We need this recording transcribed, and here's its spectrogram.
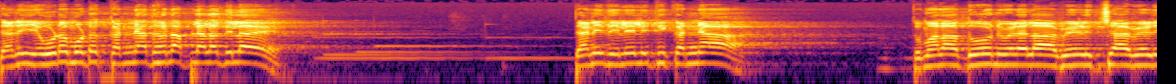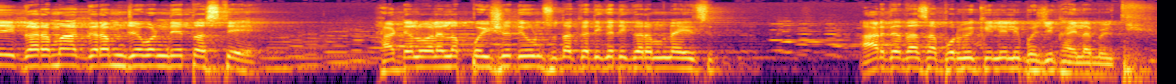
त्याने एवढं मोठं कन्याधन आपल्याला दिलंय. त्याने दिलेली ती कन्या तुम्हाला दोन वेळेला वेळच्या वेळी गरमा गरम जेवण देत असते. हॉटेलवाल्याला पैसे देऊन सुद्धा कधी कधी गरम नाही अर्ध्या तासापूर्वी केलेली भजी खायला मिळते.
